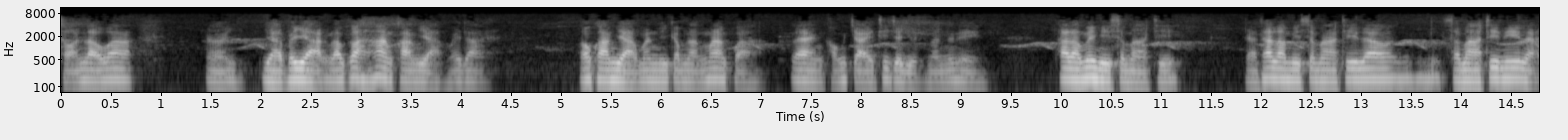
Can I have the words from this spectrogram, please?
สอนเราว่าอย่าไปอยากเราก็ห้ามความอยากไม่ได้ เพราะความอยากมันมีกำลังมากกว่า แรงของใจที่จะหยุดมันนั่นเอง ถ้าเราไม่มีสมาธิแต่ถ้าเรามีสมาธิแล้วสมาธินี้แหละ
